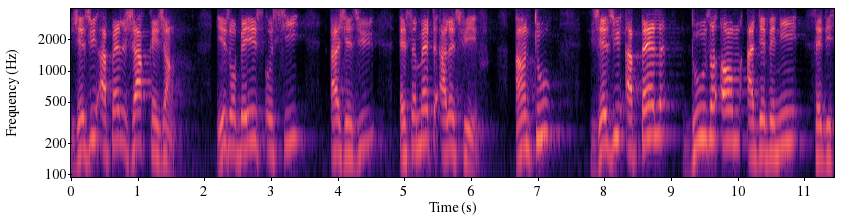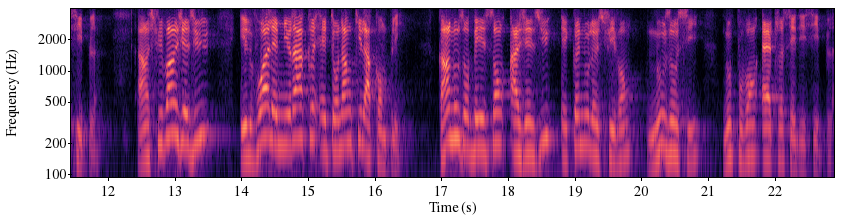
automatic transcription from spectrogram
Jésus appelle Jacques et Jean. Ils obéissent aussi à Jésus et se mettent à le suivre. En tout, Jésus appelle douze hommes à devenir ses disciples. En suivant Jésus, ils voient les miracles étonnants qu'il accomplit. Quand nous obéissons à Jésus et que nous le suivons, nous aussi, nous pouvons être ses disciples.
